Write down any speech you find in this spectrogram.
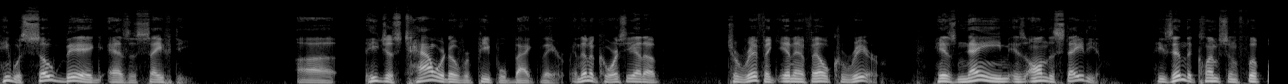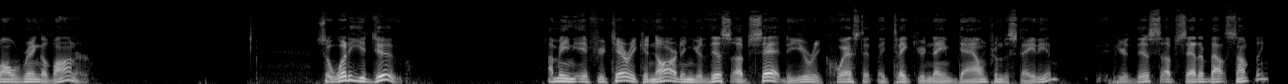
he was so big as a safety. Uh, he just towered over people back there. And then, of course, he had a terrific NFL career. His name is on the stadium. He's in the Clemson Football Ring of Honor. So, what do you do? I mean, if you're Terry Kinard and you're this upset, do you request that they take your name down from the stadium? If you're this upset about something,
